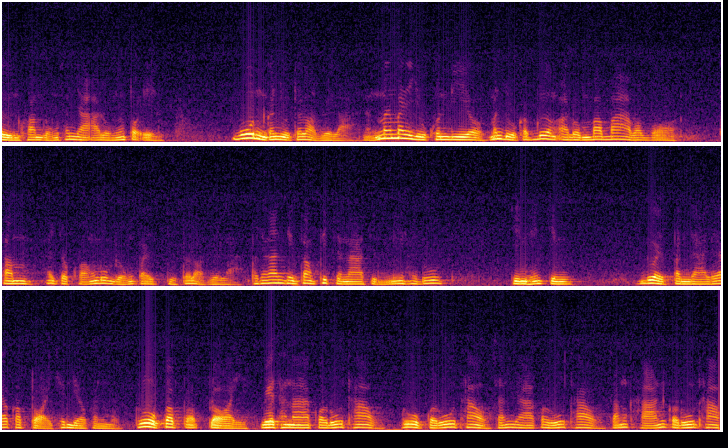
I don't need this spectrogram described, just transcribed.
ตื่นความหลงสัญญาอารมณ์ของตัวเอง วุ่นกันอยู่ตลอดเวลานั้นมันไม่ได้อยู่คนเดียว มันอยู่กับเรื่องอารมณ์บ้าๆบอๆทำให้เจ้าของรุ่มหลงไปอยู่ตลอดเวลา เพราะฉะนั้นจึงต้องพิจารณาสิ่งนี้ให้รู้จริงเห็นจริงด้วยปัญญาแล้วก็ปล่อยเช่นเดียวกันหมด รูปก็ปล่อย เวทนาก็รู้เท่า รูปก็รู้เท่า สัญญาก็รู้เท่า สังขารก็รู้เท่า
